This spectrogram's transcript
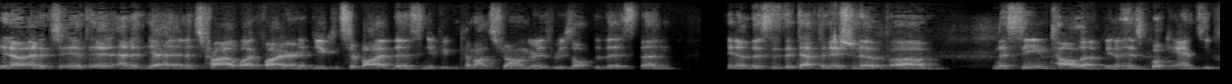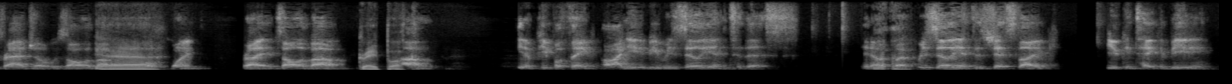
you know, and it's it and it yeah, and it's trial by fire. And if you can survive this, and if you can come out stronger as a result of this, then you know this is the definition of um, Nassim Taleb. You know, his book Anti Fragile was all about Yeah. the whole point, right? It's all about great book um, you know people think, oh, I need to be resilient to this, you know, Uh-uh. but resilient is just like you can take a beating.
